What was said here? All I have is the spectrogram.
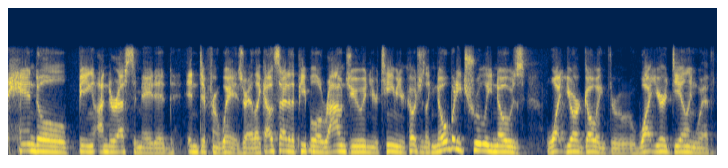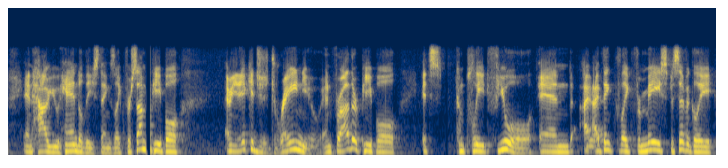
handle being underestimated in different ways, right? Like outside of the people around you and your team and your coaches, like nobody truly knows what you're going through, what you're dealing with, and how you handle these things. Like for some people, I mean, it could just drain you. And for other people, it's complete fuel. And I, I think like for me specifically,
